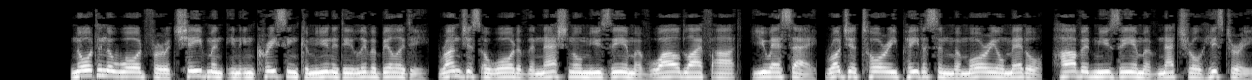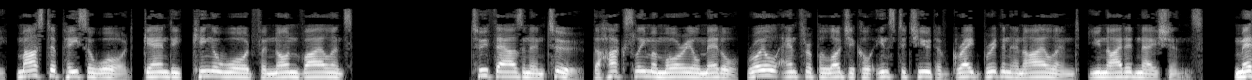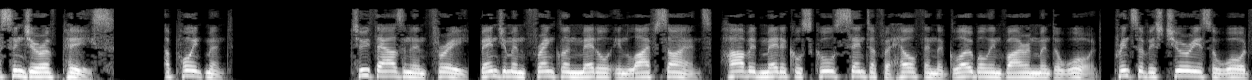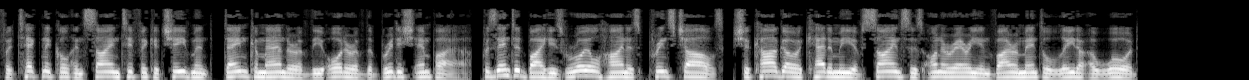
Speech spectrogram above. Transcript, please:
Norton Award for Achievement in Increasing Community Livability, Rungius Award of the National Museum of Wildlife Art, USA, Roger Tory Peterson Memorial Medal, Harvard Museum of Natural History, Masterpiece Award, Gandhi, King Award for Non-Violence. 2002, the Huxley Memorial Medal, Royal Anthropological Institute of Great Britain and Ireland, United Nations, "'Messenger of Peace' appointment 2003, Benjamin Franklin Medal in Life Science, Harvard Medical School's Center for Health and the Global Environment Award, Prince of Asturias Award for Technical and Scientific Achievement, Dame Commander of the Order of the British Empire, presented by His Royal Highness Prince Charles, Chicago Academy of Sciences Honorary Environmental Leader Award,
